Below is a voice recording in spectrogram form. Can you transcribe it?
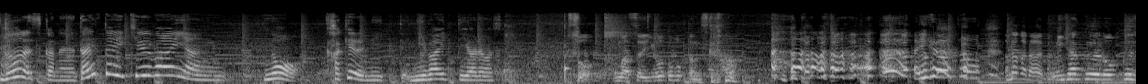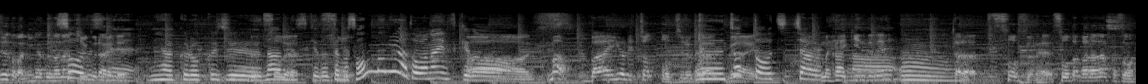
う。どうですかね。大体9番アイアンのかける2って2倍って言われますよ。そう。まあそれ言おうと思ったんですけど。だから260とかそう270ですぐらいで。ね260なんですけどでもそんなには飛ばないんですけど。まあ倍よりちょっと落ちるかうんちょっと落ちちゃうかな、まあ平均でね。うんそうですよね。そうだからなんかその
